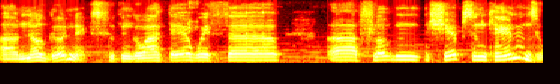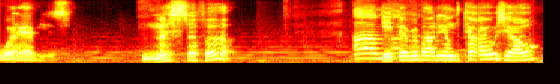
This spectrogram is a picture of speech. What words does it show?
uh, no goodniks who can go out there with uh, uh, floating ships and cannons and what have you. Mess stuff up. um, Keep everybody on the toes, y'all.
